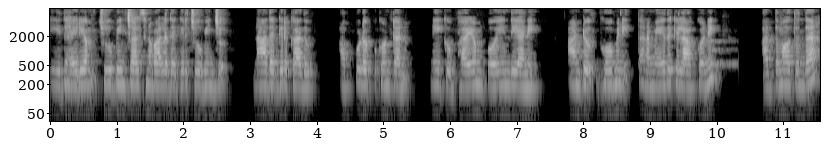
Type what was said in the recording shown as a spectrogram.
ఈ ధైర్యం చూపించాల్సిన వాళ్ళ దగ్గర చూపించు. నా దగ్గర కాదు. అప్పుడొప్పుకుంటాను. నీకు భయం పోయింది అని అంటూ భూమిని తన మీదకి లాక్కొని అర్థమవుతుందా?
